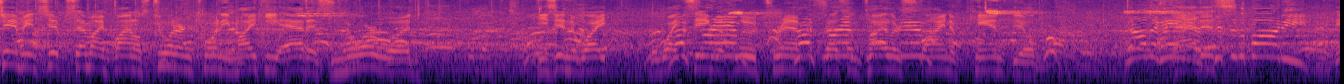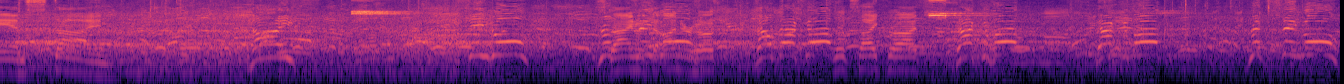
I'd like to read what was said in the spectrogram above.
Championship semifinals 220. Mikey Addis Norwood. He's in the white, the white singlet, blue trim, wrestling Tyler Stein of Canfield. Now the hands, Addis. get to the body. And Stein. Nice. Single. Good Stein with the underhook. Now back up. Looks high crotch. Back him up. Back him up. Rip single.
